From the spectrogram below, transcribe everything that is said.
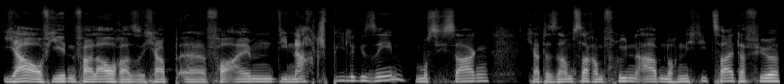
Ja, auf jeden Fall auch. Also ich habe äh, vor allem die Nachtspiele gesehen, muss ich sagen. Ich hatte Samstag am frühen Abend noch nicht die Zeit dafür,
